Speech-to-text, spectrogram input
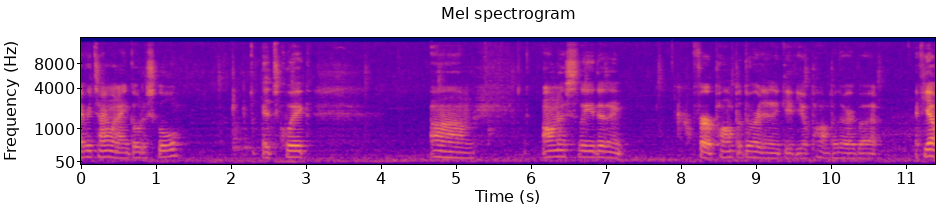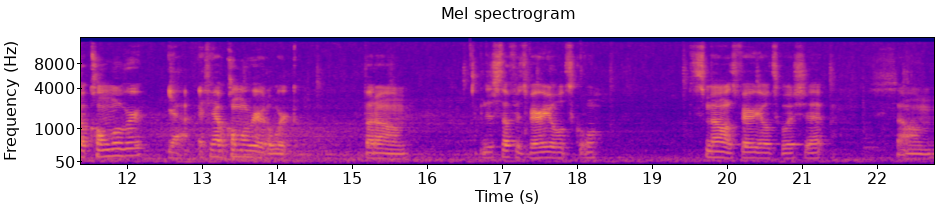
every time when I go to school. It's quick. Um, honestly, it doesn't for a pompadour. It doesn't give you a pompadour, but if you have a comb over, yeah, if you have a comb over, it'll work. But um, this stuff is very old school. It smells very old school shit. So um,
